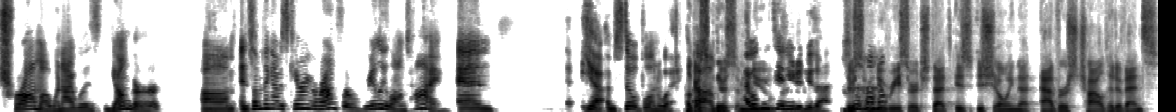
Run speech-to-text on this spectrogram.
trauma when I was younger. Um, and something I was carrying around for a really long time. And yeah, I'm still blown away. Okay, so um, there's some. I will continue to do that. there's some new research that is is showing that adverse childhood events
